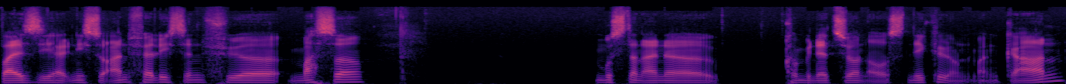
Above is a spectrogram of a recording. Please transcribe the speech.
weil sie halt nicht so anfällig sind für Masse, muss dann eine Kombination aus Nickel und Mangan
